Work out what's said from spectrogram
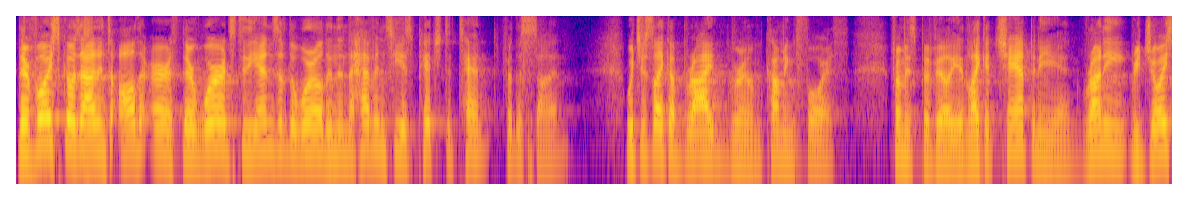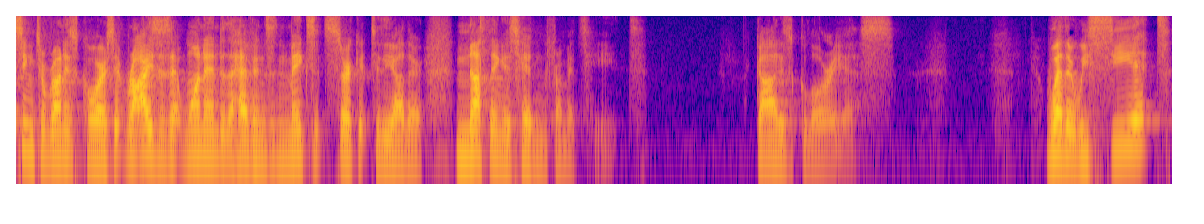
Their voice goes out into all the earth, their words to the ends of the world, and in the heavens he has pitched a tent for the sun, which is like a bridegroom coming forth from his pavilion, like a champion running, rejoicing to run his course. It rises at one end of the heavens and makes its circuit to the other. Nothing is hidden from its heat. God is glorious. Whether we see it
